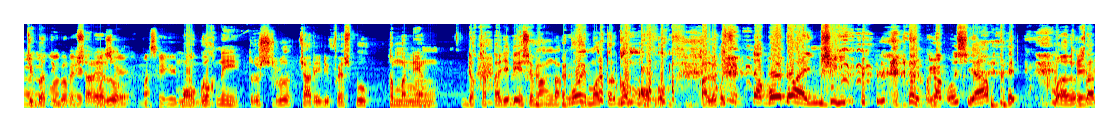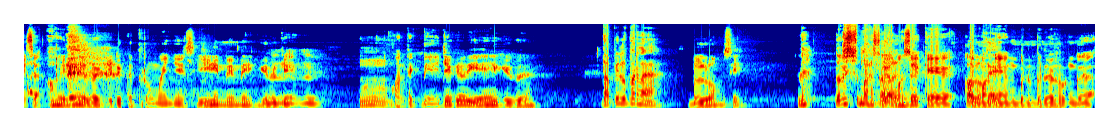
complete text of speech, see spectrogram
tiba-tiba misalnya lu masih Mogok nih, terus lu cari di Facebook temen yang deket aja di SMA nggak, boy motor gue mogok. Kalau gue udah bodoh anjing. Aku siapa? kayak Bangsat. bisa oh ini lagi deket rumahnya si ini nih gitu kayak Mm-mm. Hmm. kontak dia aja kali ya gitu. Tapi lu pernah? Belum sih. Lah, terus Enggak masalahnya? maksudnya kayak Kalau temen kayak- yang bener-bener nggak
